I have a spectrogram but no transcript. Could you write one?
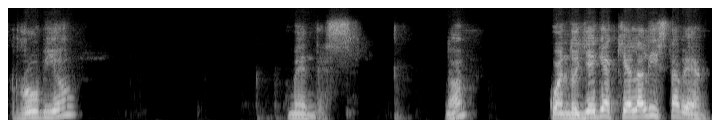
Rubio Méndez, ¿no? Cuando llegue aquí a la lista, vean,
